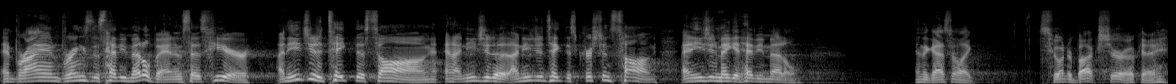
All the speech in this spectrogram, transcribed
And Brian brings this heavy metal band and says, Here, I need you to take this song and I need you to, I need you to take this Christian song and I need you to make it heavy metal. And the guys are like, 200 bucks, sure, okay.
